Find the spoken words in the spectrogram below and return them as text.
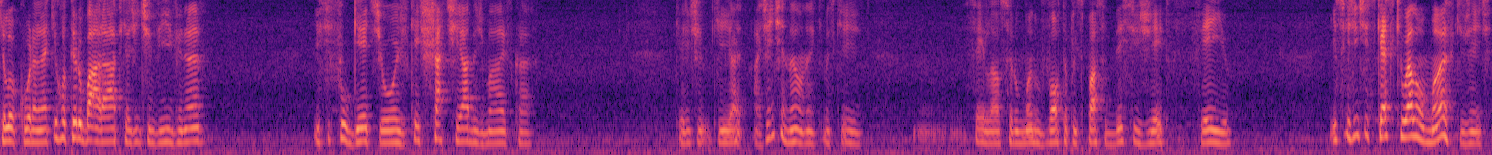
Que loucura, né? Que roteiro barato que a gente vive, né? Esse foguete hoje, fiquei chateado demais, cara. Que a gente. Que a, a gente não, né? Mas que. Sei lá, o ser humano volta pro espaço desse jeito feio. Isso que a gente esquece que o Elon Musk, gente,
